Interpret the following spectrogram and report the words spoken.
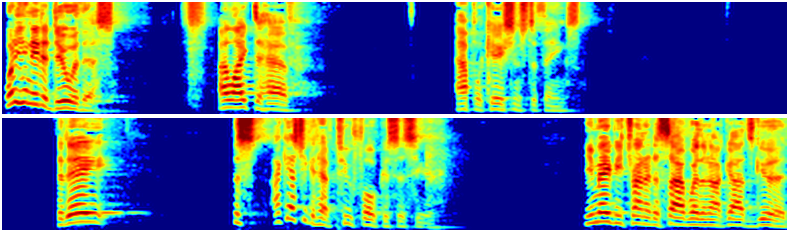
What do you need to do with this? I like to have applications to things. Today, this, I guess you could have two focuses here. You may be trying to decide whether or not God's good,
